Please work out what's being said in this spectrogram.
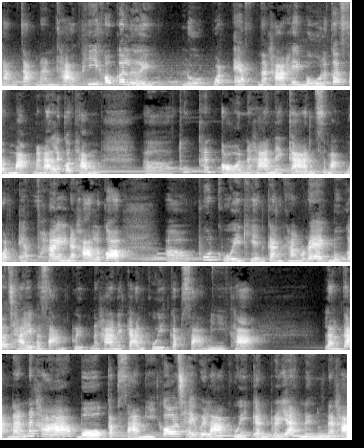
หลังจากนั้นค่ะ พี่เขาก็เลยโหลด WhatsApp นะคะ ให้โบแล้วก็สมัครนะคะ แล้วก็ทำทุกขั้นตอนนะคะในการสมัคร WhatsApp ให้นะคะ แล้วก็พูดคุยเขียนกันครั้งแรกโบก็ใช้ภาษาอังกฤษนะคะ ในการคุยกับสามีค่ะ หลังจากนั้นนะคะโบกับสามีก็ใช้เวลาคุยกันระยะหนึ่งนะคะ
